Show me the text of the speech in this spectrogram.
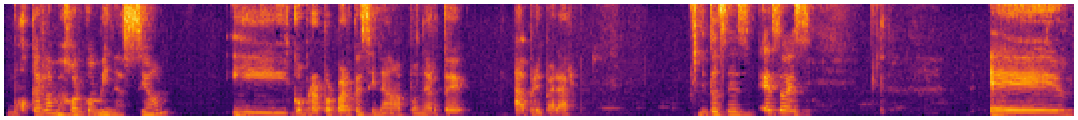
buscar la mejor combinación y comprar por partes y nada, ponerte a preparar. Entonces, eso es. Eh,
